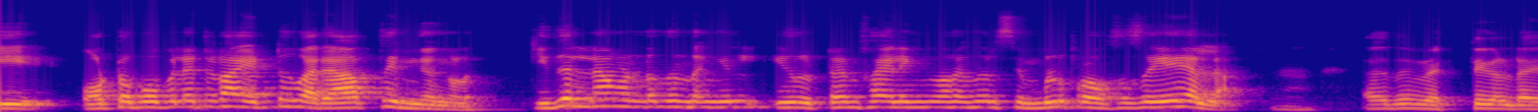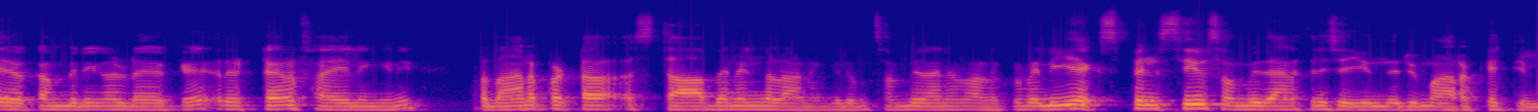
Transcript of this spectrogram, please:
ഈ ഓട്ടോ പോപ്പുലേറ്റഡ് ആയിട്ട് വരാത്ത ഇൻകങ്ങൾ ഇതെല്ലാം ഉണ്ടെന്നുണ്ടെങ്കിൽ ഈ റിട്ടേൺ ഫയലിംഗ് എന്ന് പറയുന്ന ഒരു സിമ്പിൾ പ്രോസസ്സേ അല്ല. അതായത് വ്യക്തികളുടെയോ കമ്പനികളുടെയോ ഒക്കെ റിട്ടേൺ ഫയലിങ്ങിന് പ്രധാനപ്പെട്ട സ്ഥാപനങ്ങളാണെങ്കിലും സംവിധാനങ്ങളാണെങ്കിലും വലിയ എക്സ്പെൻസീവ് സംവിധാനത്തിൽ ചെയ്യുന്ന ഒരു മാർക്കറ്റിൽ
